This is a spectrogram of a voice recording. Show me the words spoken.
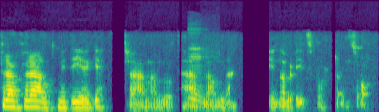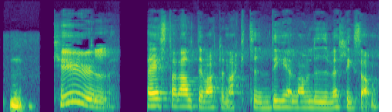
framförallt mitt eget tränande och tävlande. Mm inom ridsporten. Så. Mm. Kul! Häst har alltid varit en aktiv del av livet liksom.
